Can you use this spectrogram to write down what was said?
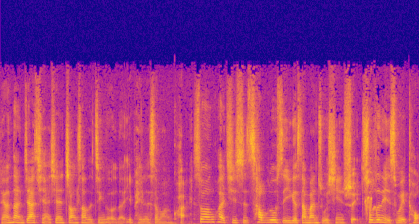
两档加起来现在账上的金额呢也赔了三万块。三万块其实差不多是一个上班族的薪水，说真的也是会痛。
